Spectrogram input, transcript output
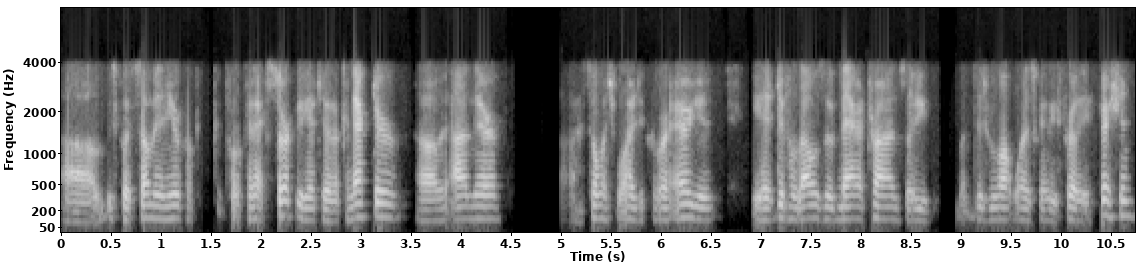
Uh, we put some in here for, for connect circuit. You have to have a connector uh, on there. Uh, so much more to convert energy. You have different levels of magnetron, so you, this we want one that's going to be fairly efficient.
